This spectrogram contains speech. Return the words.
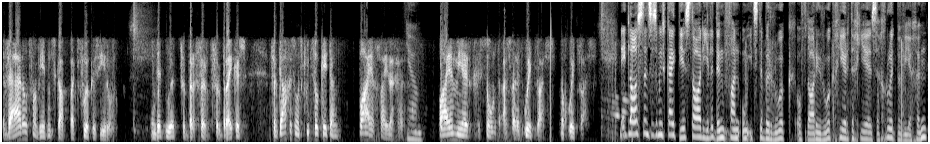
wêreld van wetenskap wat fokus hierop. En dit behoort vir, vir, vir verbruikers. Vandag is ons voedselketting baie veiliger. Ja. Baie meer gesond as wat dit ooit was, nog ooit was. Net laastens as ons kyk, deesdae die hele ding van om iets te berook of daardie rookgeur te gee is 'n groot beweging.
